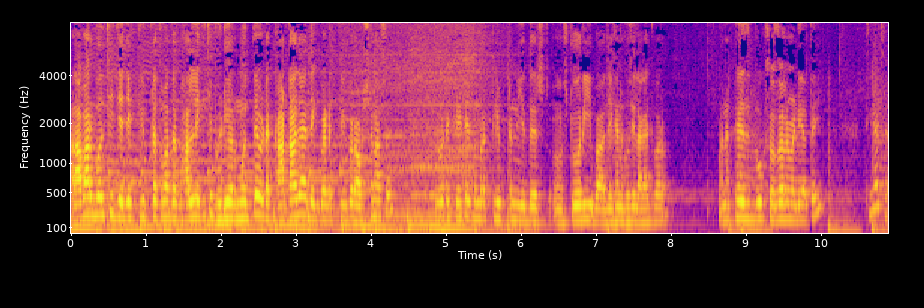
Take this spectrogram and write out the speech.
আর আবার বলছি যে যে ক্লিপটা তোমাদের ভালো লেগেছে ভিডিওর মধ্যে, ওটা কাটা যায়, দেখবে একটা ক্লিপের অপশন আছে। ওটা কেটে তোমরা ক্লিপটা নিজেদের স্টোরি বা যেখানে খুশি লাগাতে পারো। মানে ফেসবুক সোশ্যাল মিডিয়াতেই ঠিক আছে?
